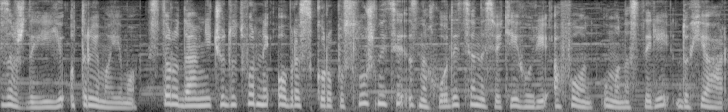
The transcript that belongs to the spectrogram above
завжди її отримаємо. Стародавній чудотворний образ скоропослушниці знаходиться на святій горі Афон у монастирі Дохіар.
